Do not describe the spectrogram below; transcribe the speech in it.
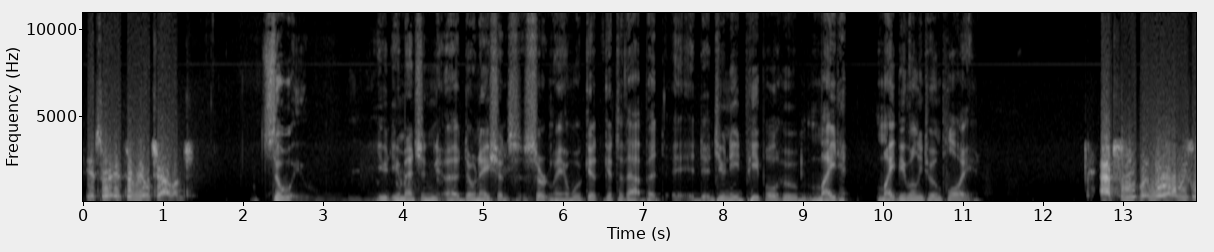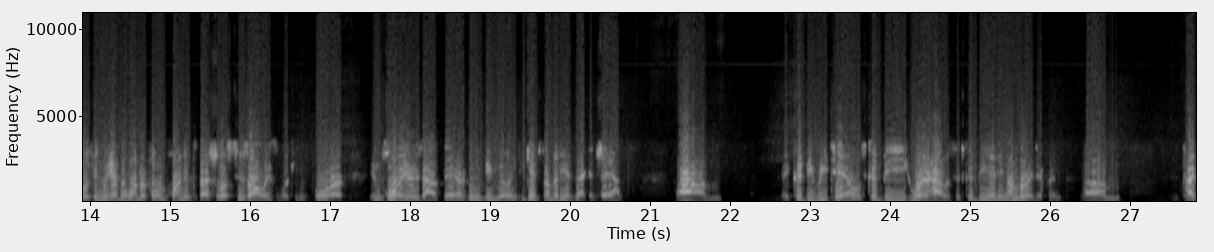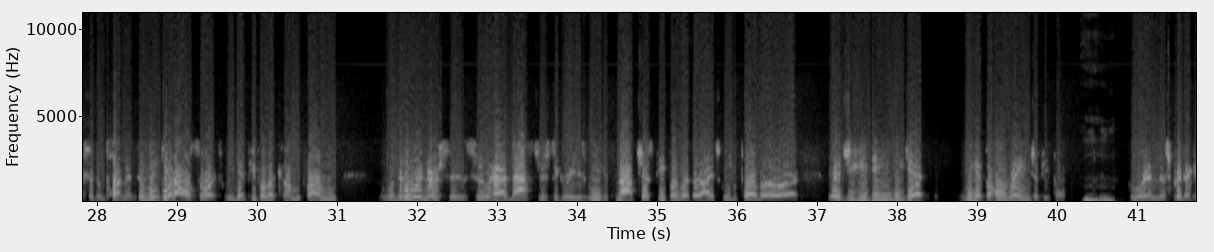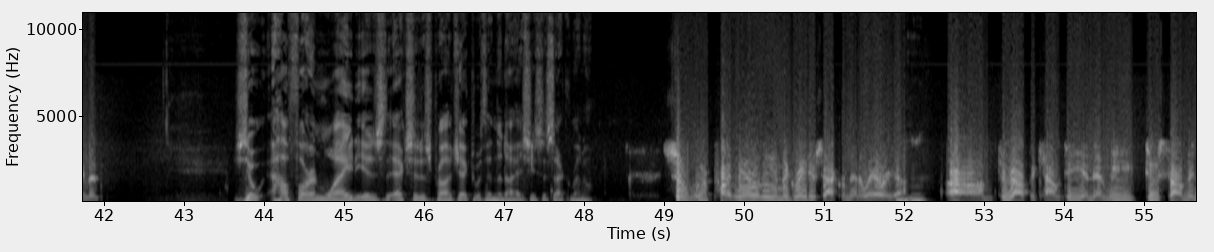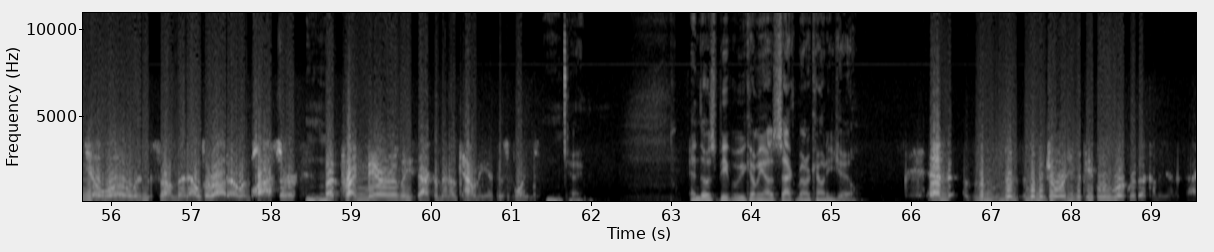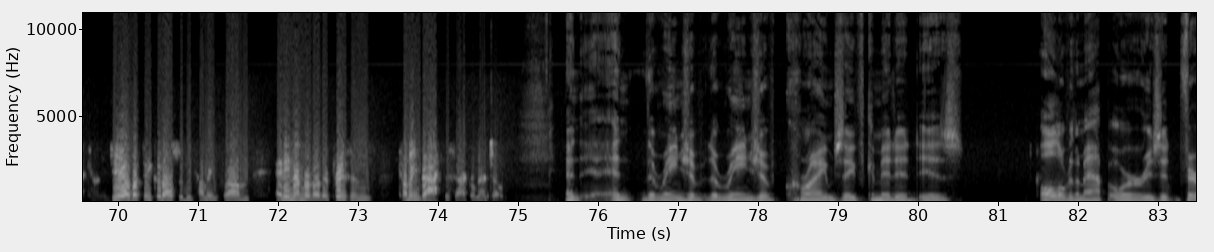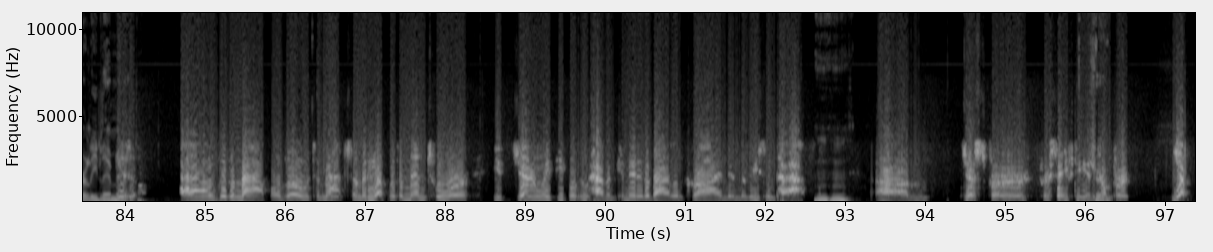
It's a it's a real challenge. So you, you mentioned uh, donations certainly, and we'll get get to that. But uh, do you need people who might might be willing to employ? Absolutely, we're always looking. We have a wonderful employment specialist who's always looking for employers out there who would be willing to give somebody a second chance. Um, it could be retail, it could be warehouse, it could be any number of different um, types of employment. And we get all sorts. We get people that come from who were nurses, who had master's degrees. We, it's not just people with a high school diploma or, or a GED. We get we get the whole range of people mm-hmm. who are in this predicament. So, how far and wide is the Exodus Project within the Diocese of Sacramento? So, we're primarily in the greater Sacramento area. Mm-hmm. Um, throughout the county, and then we do some in Yolo and some in El Dorado and Placer, mm-hmm. but primarily Sacramento County at this point. Okay. And those people will be coming out of Sacramento County Jail? And the, the, the majority of the people we work with are coming out of Sac County Jail, but they could also be coming from any number of other prisons coming back to Sacramento. And and the range of the range of crimes they've committed is all over the map, or is it fairly limited? It's all over the map, although to match somebody up with a mentor, it's generally people who haven't committed a violent crime in the recent past, mm-hmm. um, just for, for safety and sure. comfort. Yep.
